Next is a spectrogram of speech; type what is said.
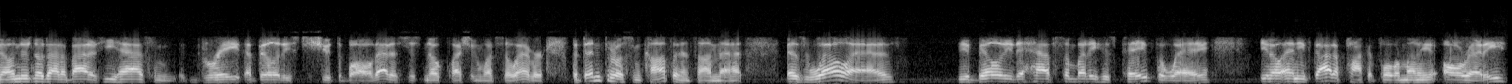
know, and there's no doubt about it. He has some great abilities to shoot the ball. That is just no question whatsoever. But then throw some confidence on that, as well as the ability to have somebody who's paved the way you know, and you've got a pocket full of money already,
